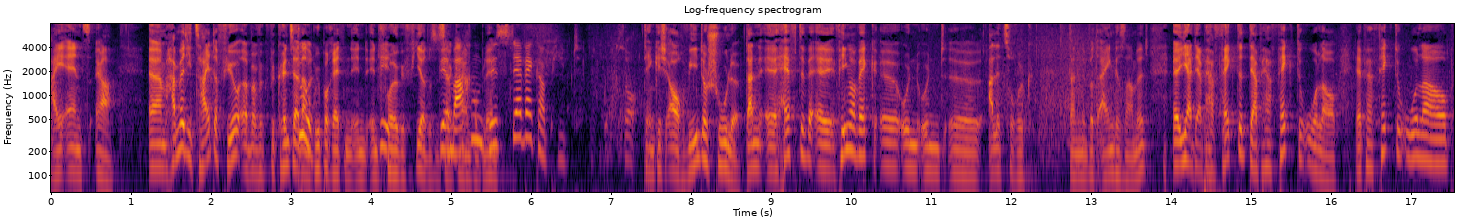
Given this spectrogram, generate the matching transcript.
High-End, ja. Ähm, haben wir die Zeit dafür? Aber wir, wir können es ja dann Du, rüber retten in, in wir- Folge 4. Das ist Wir ja kein machen, Problem. bis der Wecker piept. So. Denke ich auch, wie in der Schule. Dann äh, Hefte, äh, Finger weg äh, und, und äh, alle zurück. Dann wird eingesammelt. Äh, ja, der perfekte, der perfekte Urlaub. Der perfekte Urlaub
